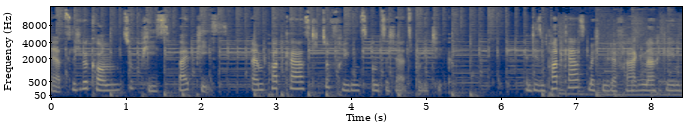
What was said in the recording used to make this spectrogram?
Herzlich willkommen zu Peace by Peace, einem Podcast zur Friedens- und Sicherheitspolitik. In diesem Podcast möchten wir der Frage nachgehen,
